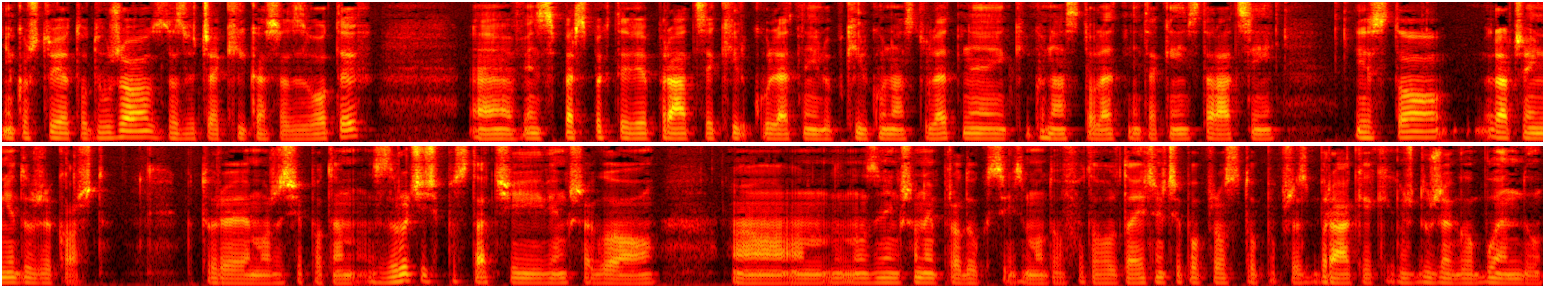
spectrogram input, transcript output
Nie kosztuje to dużo, zazwyczaj kilkaset złotych, więc w perspektywie pracy kilkuletniej lub kilkunastoletniej, kilkunastoletniej takiej instalacji jest to raczej nieduży koszt który może się potem zwrócić w postaci większego, no, zwiększonej produkcji z modułów fotowoltaicznych, czy po prostu poprzez brak jakiegoś dużego błędu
